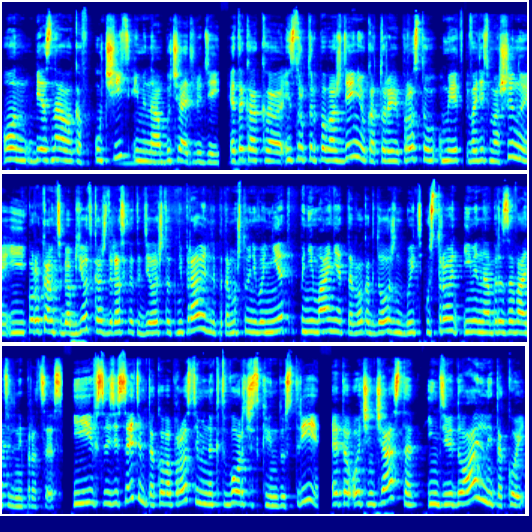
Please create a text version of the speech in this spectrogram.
он без навыков учить, именно обучать людей. Это как э, инструктор по вождению, который просто умеет водить машину и по рукам тебя бьет каждый раз, когда ты делаешь что-то неправильно, потому что у него нет понимания того, как должен быть устроен именно образовательный процесс. И в связи с этим такой вопрос именно к творческой индустрии. Это очень часто индивидуальный такой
